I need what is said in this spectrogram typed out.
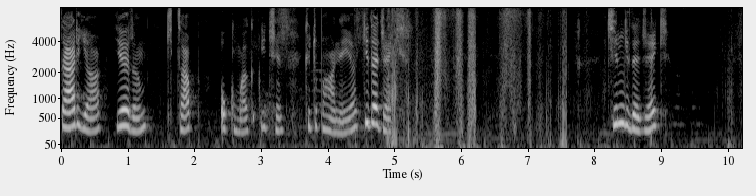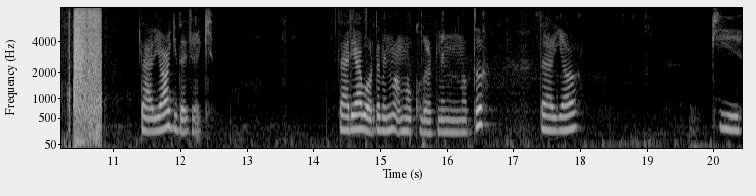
Derya yarın kitap okumak için kütüphaneye gidecek. Kim gidecek? Derya gidecek. Derya bu arada benim anaokul öğretmenimin adı. Derya ki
